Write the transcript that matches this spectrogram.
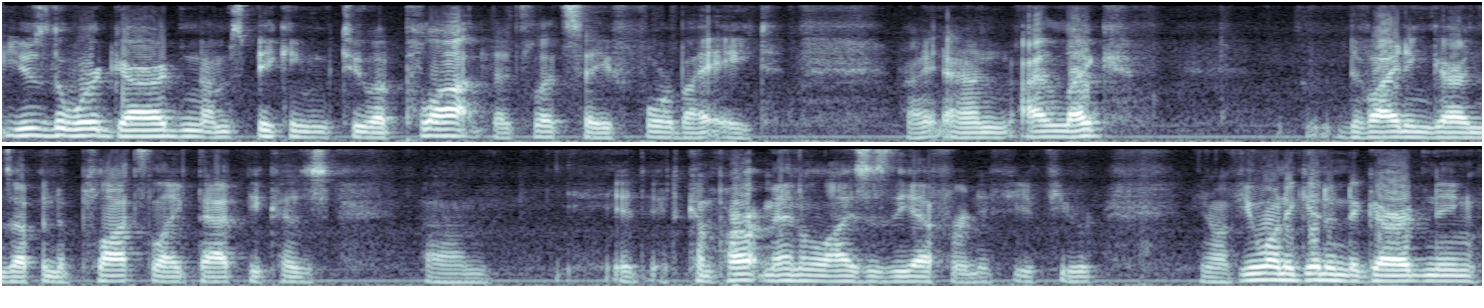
use the word garden, I'm speaking to a plot that's let's say four by eight, right? And I like dividing gardens up into plots like that because um, it, it compartmentalizes the effort. If, if you you know if you want to get into gardening,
